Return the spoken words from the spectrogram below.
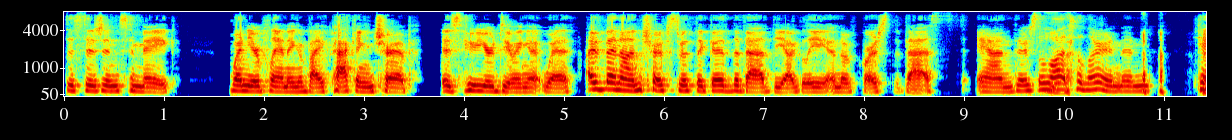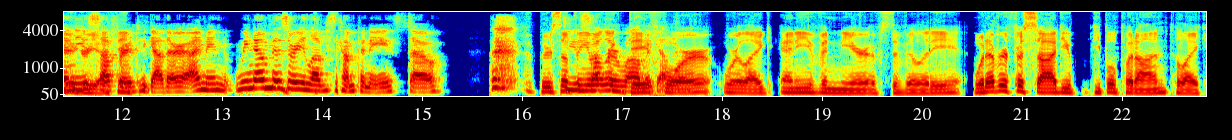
decision to make when you're planning a bikepacking trip is who you're doing it with. I've been on trips with the good, the bad, the ugly, and of course the best. And there's a lot Yeah. to learn. And can you suffer think- together? I mean, we know misery loves company, so There's something about like well day together? four where like any veneer of civility, whatever facade you people put on to like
